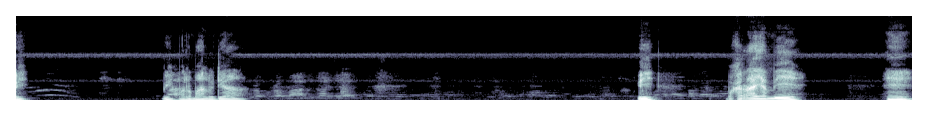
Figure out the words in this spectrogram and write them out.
wih. Wih, malu-malu dia. Wih, bakar ayam be. Eh.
